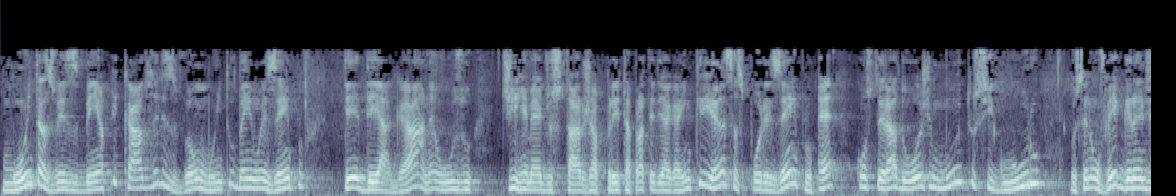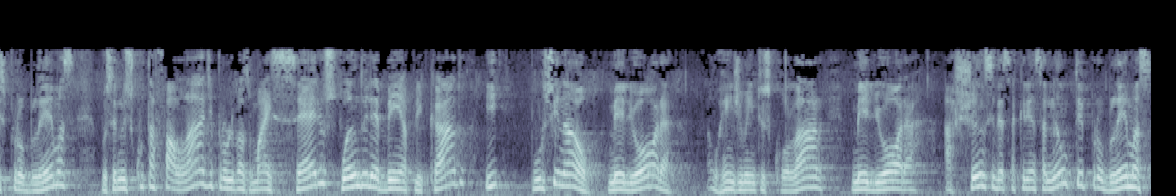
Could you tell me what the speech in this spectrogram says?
muitas vezes bem aplicados, eles vão muito bem. Um exemplo, TDAH, né, o uso de remédios tarja preta para TDAH em crianças, por exemplo, é considerado hoje muito seguro. Você não vê grandes problemas, você não escuta falar de problemas mais sérios quando ele é bem aplicado e, por sinal, melhora o rendimento escolar, melhora a chance dessa criança não ter problemas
